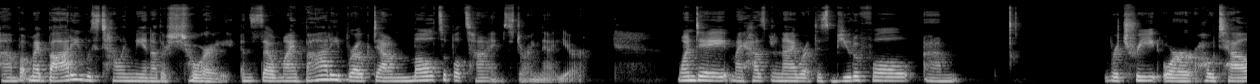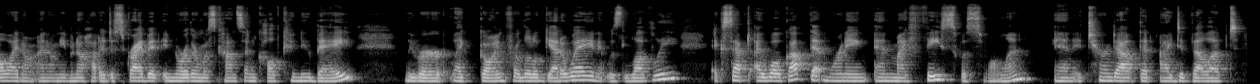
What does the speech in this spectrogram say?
Um, but my body was telling me another story. And so my body broke down multiple times during that year. One day, my husband and I were at this beautiful um, retreat or hotel. I don't, I don't even know how to describe it in northern Wisconsin called Canoe Bay. We were like going for a little getaway and it was lovely, except I woke up that morning and my face was swollen. And it turned out that I developed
